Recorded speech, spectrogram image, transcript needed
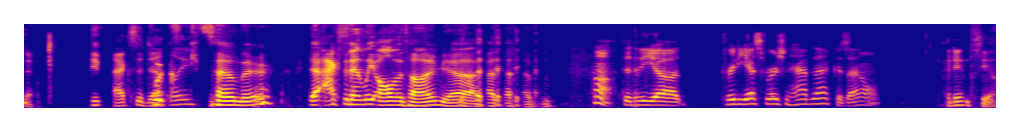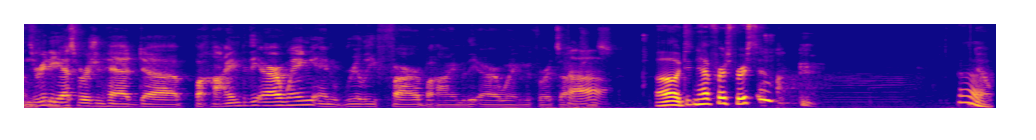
No. Accidentally. Quick sound there. Yeah, accidentally all the time. Yeah, that happen. Huh? Did the uh, 3DS version have that? Because I don't. I didn't see The it. 3DS version had uh, behind the Arwing and really far behind the Arwing for its options. Oh, it didn't have first-person. Oh, No.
